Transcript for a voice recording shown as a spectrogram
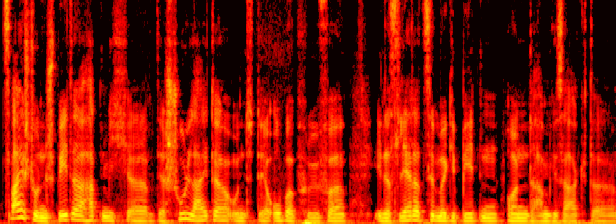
Zwei Stunden später hat mich äh, der Schulleiter und der Oberprüfer in das Lehrerzimmer gebeten und haben gesagt, äh,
